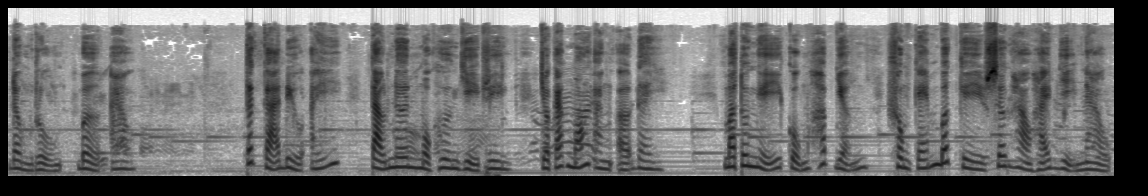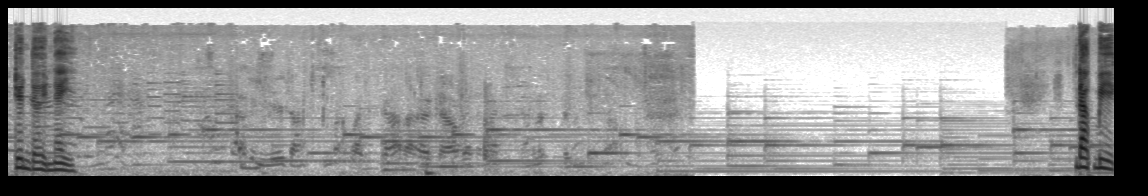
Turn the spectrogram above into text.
đồng ruộng, bờ ao. Tất cả điều ấy tạo nên một hương vị riêng cho các món ăn ở đây mà tôi nghĩ cũng hấp dẫn không kém bất kỳ sơn hào hải vị nào trên đời này. Đặc biệt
